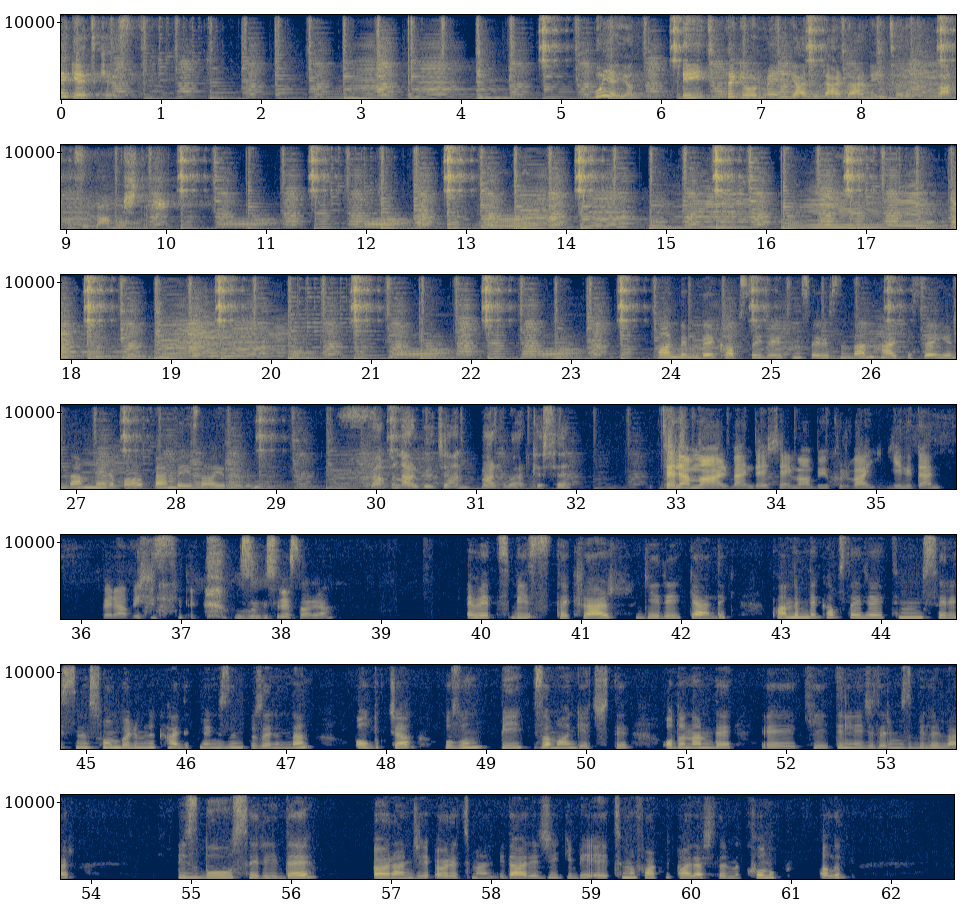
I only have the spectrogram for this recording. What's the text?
Egetkest. Bu yayın Eğitimde Görme Engelliler Derneği tarafından hazırlanmıştır. Pandemide kapsayıcı eğitim serisinden herkese yeniden merhaba. Ben Beyza Yıldırım. Ben Pınar Göcen. Merhaba herkese. Selamlar. Ben de Şeyma Büyükurvay. Yeniden beraberiz. Uzun bir süre sonra. Evet, biz tekrar geri geldik. Pandemide kapsayıcı eğitim serisinin son bölümünü kaydetmemizin üzerinden oldukça uzun bir zaman geçti. O dönemde e, ki dinleyicilerimiz bilirler. Biz bu seride öğrenci, öğretmen, idareci gibi eğitimin farklı paydaşlarını konuk alıp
